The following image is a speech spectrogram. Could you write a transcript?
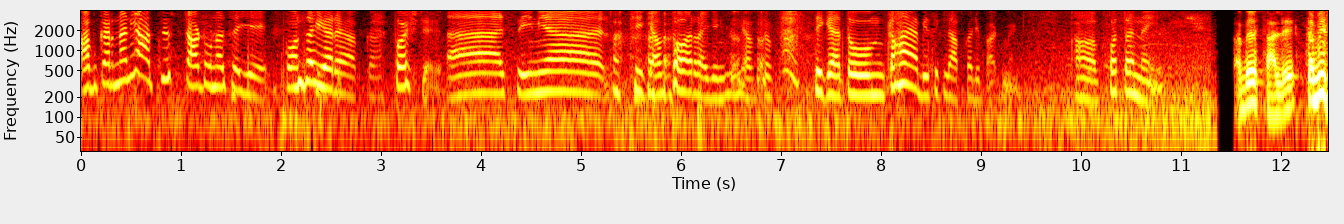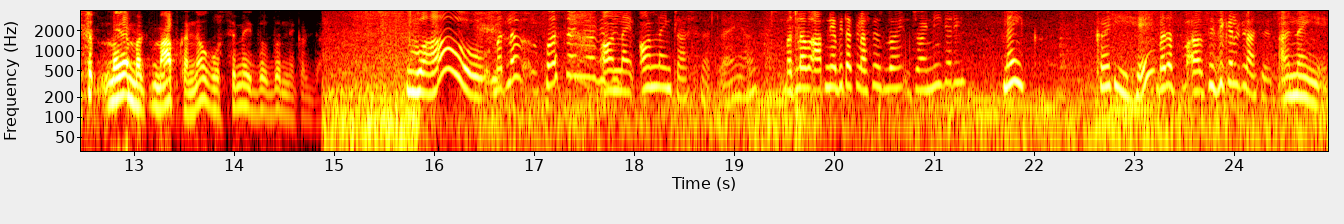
अब करना नहीं आज से स्टार्ट होना चाहिए। कौन सा ईयर है आपका? फ़र्स्ट ईयर सीनियर ठीक है अब तो और नहीं अब तो ठीक है तो कहाँ है बेसिकली आपका डिपार्टमेंट पता नहीं। अबे साले तभी मेरा माफ़ करना गुस्से में इधर उधर निकल जा। वाओ मतलब first time online online class चल रहा है यार। मतलब आपने अभी तक क्लासेस ज्वाइन नहीं करी? नहीं करी है। मतलब फ़िज़िकल क्लासेस नहीं है।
